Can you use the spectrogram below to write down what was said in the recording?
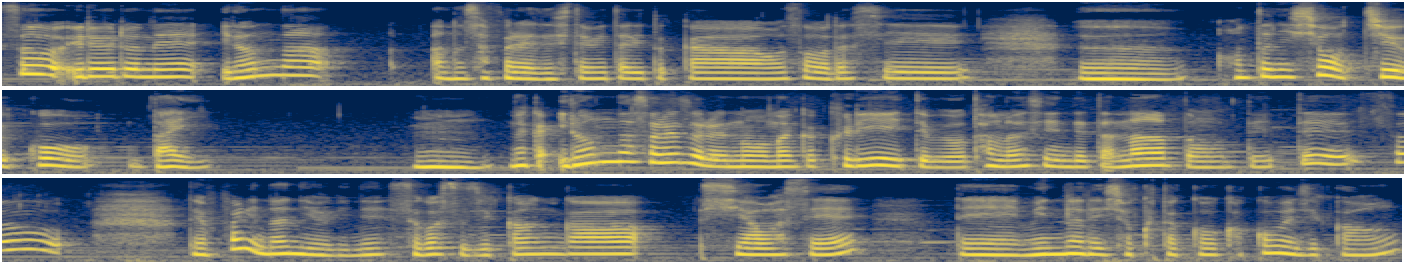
そういろいろねいろんなあのサプライズしてみたりとかもそうだしうん本当に小中高大うんなんかいろんなそれぞれのなんかクリエイティブを楽しんでたなと思っていてそう。でやっぱり何よりね過ごす時間が幸せでみんなで食卓を囲む時間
